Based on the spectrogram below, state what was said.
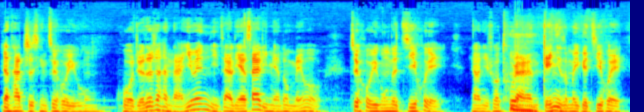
让他执行最后一攻，我觉得是很难，因为你在联赛里面都没有最后一攻的机会，然后你说突然 给你这么一个机会，嗯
